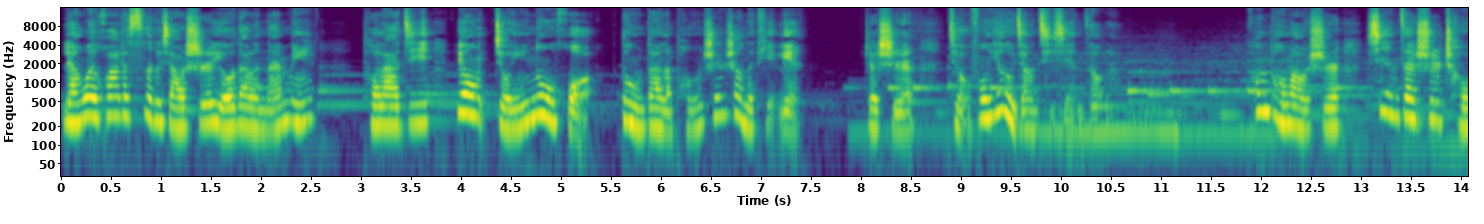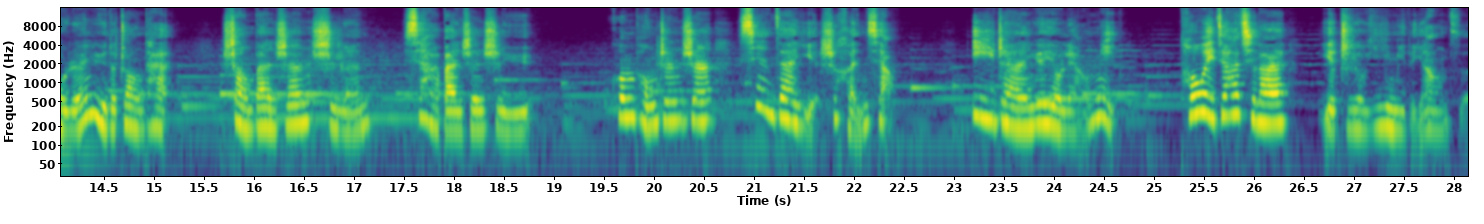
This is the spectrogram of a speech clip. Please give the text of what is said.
两位花了四个小时游到了南冥，拖拉机用九阴怒火冻断了鹏身上的铁链。这时九凤又将其衔走了。鲲鹏老师现在是丑人鱼的状态，上半身是人，下半身是鱼。鲲鹏真身现在也是很小，翼展约有两米，头尾加起来也只有一米的样子。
